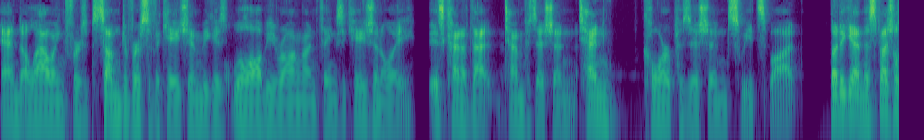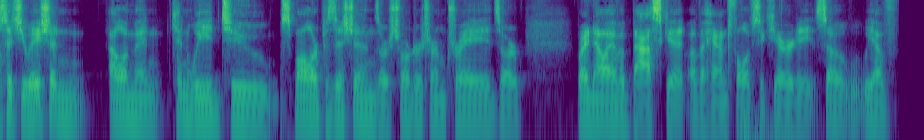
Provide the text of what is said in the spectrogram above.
and allowing for some diversification because we'll all be wrong on things occasionally is kind of that 10 position, 10 core position sweet spot. But again, the special situation element can lead to smaller positions or shorter term trades. Or right now, I have a basket of a handful of securities. So we have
